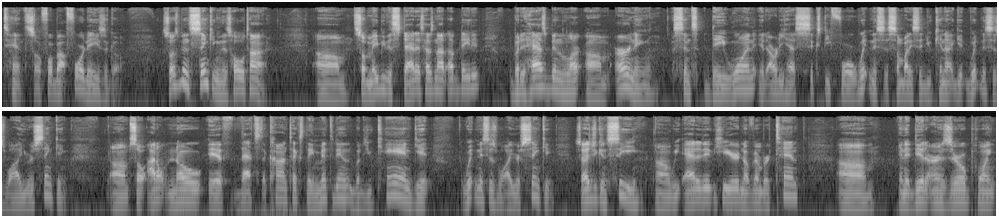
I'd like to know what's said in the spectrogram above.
10th, so for about four days ago. So it's been syncing this whole time. Um, so maybe the status has not updated, but it has been um, earning since day one. It already has 64 witnesses. Somebody said you cannot get witnesses while you are syncing. Um, so I don't know if that's the context they meant it in, but you can get witnesses while you're syncing. So as you can see, uh, we added it here November 10th, um, and it did earn 0.25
